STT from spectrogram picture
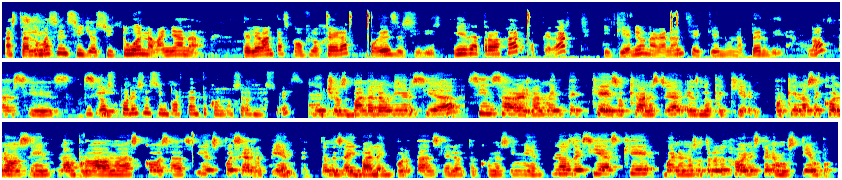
Hasta lo más sencillo, si tú en la mañana te levantas con flojera, puedes decidir ir a trabajar o quedarte. Y tiene una ganancia y tiene una pérdida, ¿no? Así es. Entonces, por eso es importante conocernos, ¿ves? Muchos van a la universidad sin saber realmente que eso que van a estudiar es lo que quieren, porque no se conocen, no han probado nuevas cosas y después se arrepienten. Entonces, ahí va la importancia del autoconocimiento. Nos decías que, bueno, nosotros los jóvenes tenemos tiempo,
